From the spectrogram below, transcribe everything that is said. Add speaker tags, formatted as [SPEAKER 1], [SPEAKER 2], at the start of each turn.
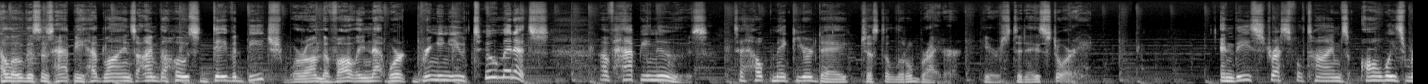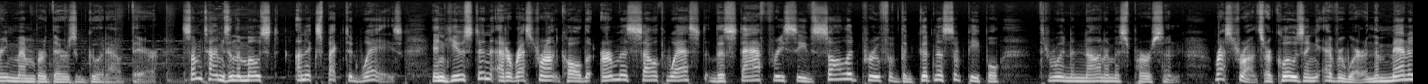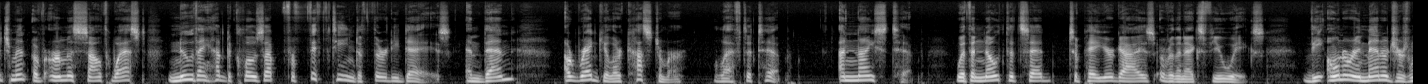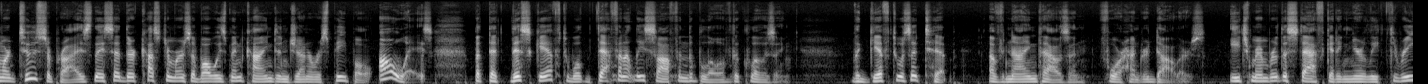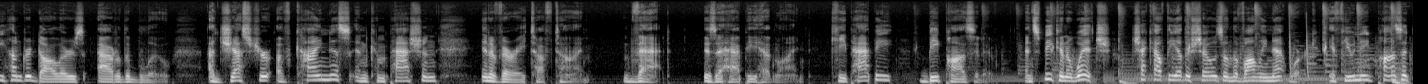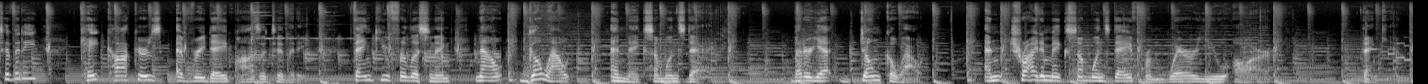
[SPEAKER 1] Hello, this is Happy Headlines. I'm the host, David Beach. We're on the Volley Network bringing you two minutes of happy news to help make your day just a little brighter. Here's today's story. In these stressful times, always remember there's good out there, sometimes in the most unexpected ways. In Houston, at a restaurant called Irma's Southwest, the staff received solid proof of the goodness of people through an anonymous person. Restaurants are closing everywhere, and the management of Irma's Southwest knew they had to close up for 15 to 30 days. And then a regular customer left a tip. A nice tip with a note that said to pay your guys over the next few weeks. The owner and managers weren't too surprised. They said their customers have always been kind and generous people, always, but that this gift will definitely soften the blow of the closing. The gift was a tip of $9,400. Each member of the staff getting nearly $300 out of the blue. A gesture of kindness and compassion in a very tough time. That is a happy headline. Keep happy, be positive. And speaking of which, check out the other shows on the Volley Network. If you need positivity, Kate Cocker's Everyday Positivity. Thank you for listening. Now go out and make someone's day. Better yet, don't go out and try to make someone's day from where you are. Thank you.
